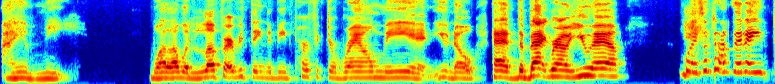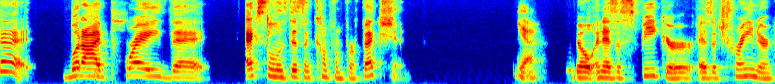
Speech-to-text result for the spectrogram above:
i am me while I would love for everything to be perfect around me and, you know, have the background you have, but sometimes it ain't that. But I pray that excellence doesn't come from perfection. Yeah. You know, and as a speaker, as a trainer,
